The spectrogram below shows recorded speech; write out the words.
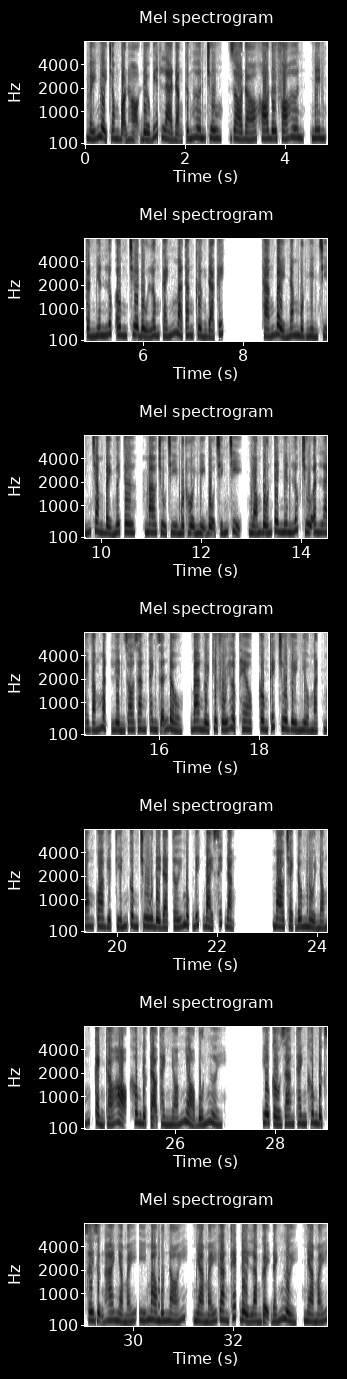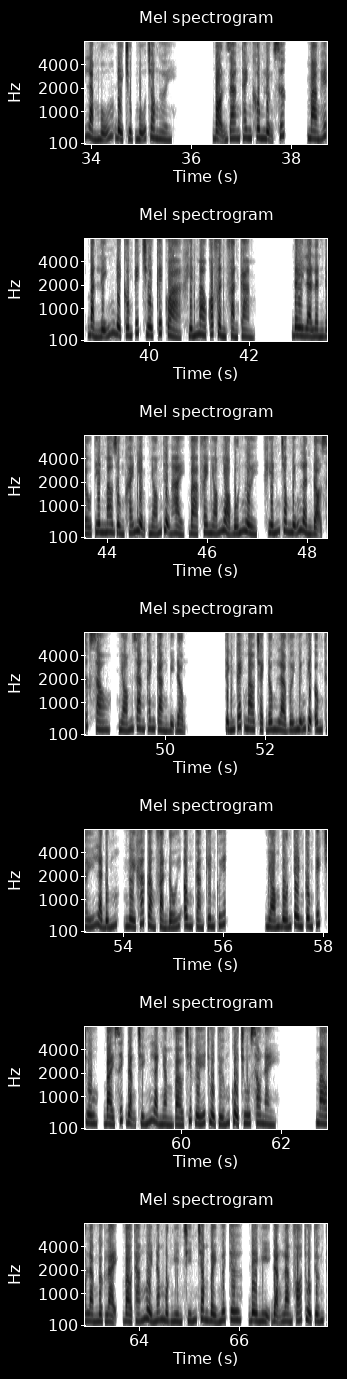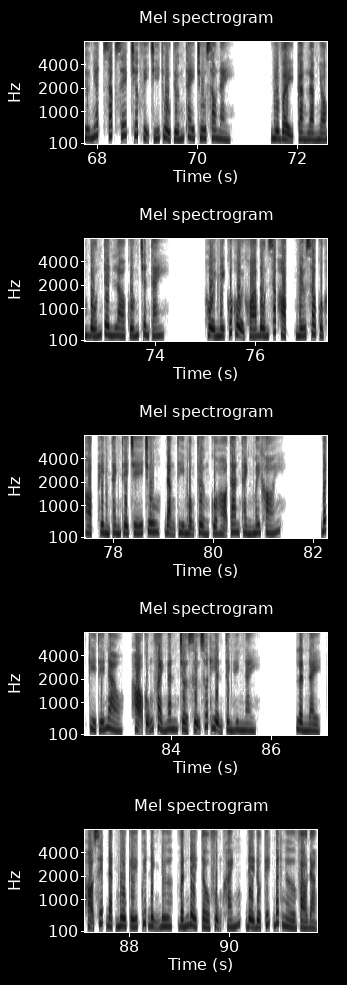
Mấy người trong bọn họ đều biết là đặng cứng hơn Chu, do đó khó đối phó hơn, nên cần nhân lúc ông chưa đủ lông cánh mà tăng cường đả kích. Tháng 7 năm 1974, Mao chủ trì một hội nghị bộ chính trị, nhóm bốn tên nhân lúc Chu Ân Lai vắng mặt liền do Giang Thanh dẫn đầu, ba người kia phối hợp theo, công kích Chu về nhiều mặt mong qua việc tiến công Chu để đạt tới mục đích bài xích đặng. Mao Trạch Đông nổi nóng, cảnh cáo họ không được tạo thành nhóm nhỏ bốn người. Yêu cầu Giang Thanh không được xây dựng hai nhà máy ý mau muốn nói, nhà máy gang thép để làm gậy đánh người, nhà máy làm mũ để chụp mũ cho người. Bọn Giang Thanh không lượng sức, mang hết bản lĩnh để công kích Chu kết quả khiến Mao có phần phản cảm. Đây là lần đầu tiên Mao dùng khái niệm nhóm Thượng Hải và phe nhóm nhỏ bốn người, khiến trong những lần đọ sức sau, nhóm Giang Thanh càng bị động. Tính cách Mao Trạch Đông là với những việc ông thấy là đúng, người khác càng phản đối ông càng kiên quyết. Nhóm bốn tên công kích Chu, bài xích đặng chính là nhằm vào chiếc ghế thủ tướng của Chu sau này. Mao làm ngược lại, vào tháng 10 năm 1974, đề nghị đặng làm phó thủ tướng thứ nhất sắp xếp trước vị trí thủ tướng thay Chu sau này. Như vậy càng làm nhóm bốn tên lo cuống chân tay. Hội nghị quốc hội khóa 4 sắp họp, nếu sau cuộc họp hình thành thể chế Chu, đặng thì mộng tưởng của họ tan thành mây khói. Bất kỳ thế nào, họ cũng phải ngăn trở sự xuất hiện tình hình này. Lần này, họ xếp đặt mưu kế quyết định đưa vấn đề tàu Phụng Khánh để đột kích bất ngờ vào đảng.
